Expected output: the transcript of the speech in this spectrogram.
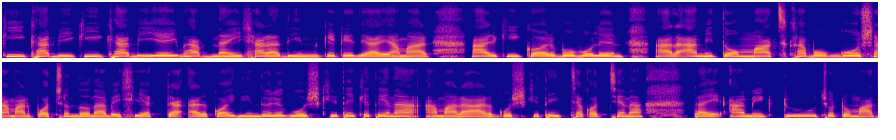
কি খাবি কি খাবি? এই ভাবনাই সারাদিন কেটে যায় আমার। আর কি করব বলেন? আর আমি তো মাছ খাব, গোশ আমার পছন্দ না বেশি একটা। আর কয়দিন ধরে গোশ খেতে খেতে না আমার আর গোশ খেতে ইচ্ছা করছে না। তাই আমি একটু ছোট মাছ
